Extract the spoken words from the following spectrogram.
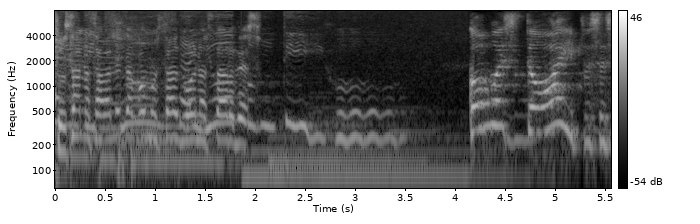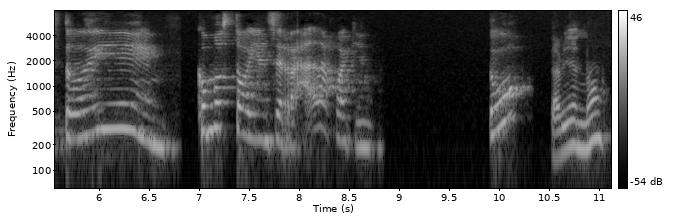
Susana Zabaleta, ¿cómo estás? Buenas tardes. ¿Cómo estoy? Pues estoy. ¿Cómo estoy? Encerrada, Joaquín. ¿Tú? Está bien, ¿no?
